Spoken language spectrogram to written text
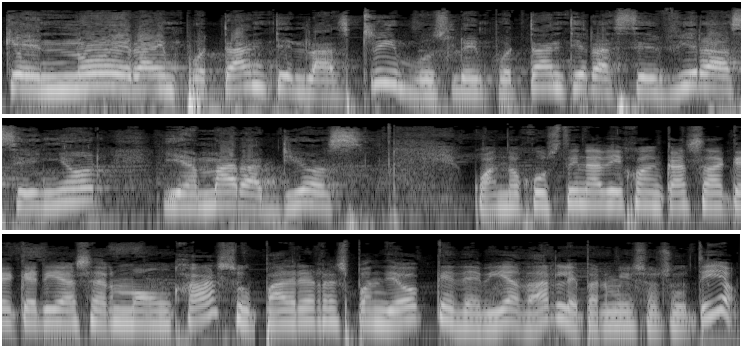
que no era importante las tribus, lo importante era servir al Señor y amar a Dios. Cuando Justina dijo en casa que quería ser monja, su padre respondió que debía darle permiso a su tío.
